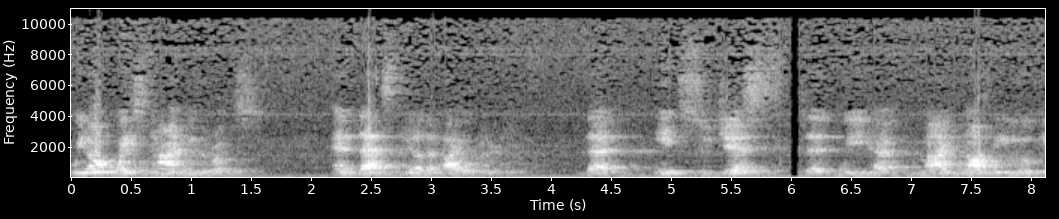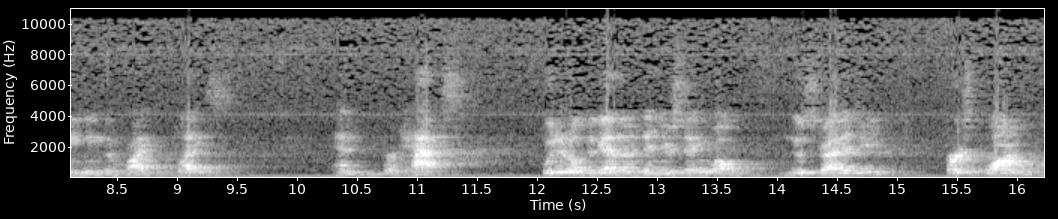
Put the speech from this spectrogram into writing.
We don't waste time with the rooks. And that's the other eye opener here, that it suggests that we have might not be looking in the right place. And perhaps put it all together, then you're saying, well, new strategy, first one,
